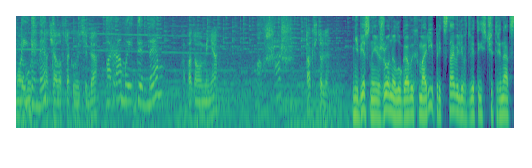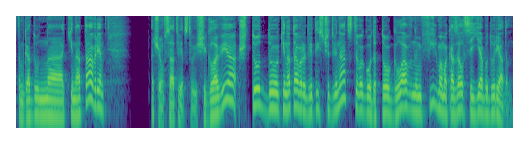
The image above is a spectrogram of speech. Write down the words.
Мой муж сначала втакует тебя, а потом у меня. Так что ли? «Небесные жены луговых Мари» представили в 2013 году на Кинотавре о чем в соответствующей главе. Что до «Кинотавра» 2012 года, то главным фильмом оказался «Я буду рядом».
